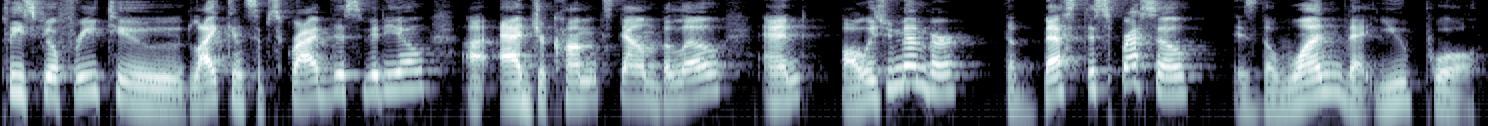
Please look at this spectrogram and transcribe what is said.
please feel free to like and subscribe this video, uh, add your comments down below, and always remember, the best espresso is the one that you pull.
